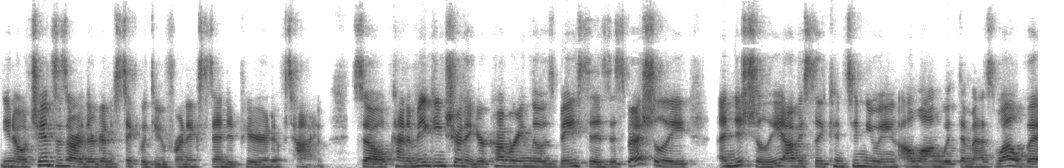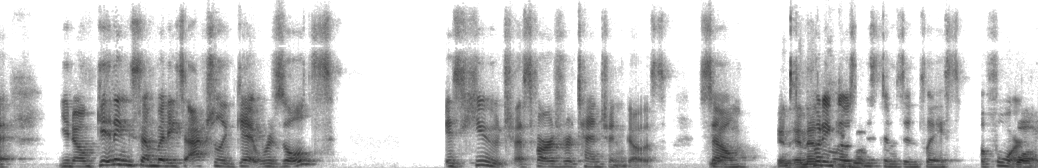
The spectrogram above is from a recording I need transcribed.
you know, chances are they're going to stick with you for an extended period of time. So, kind of making sure that you're covering those bases, especially initially, obviously continuing along with them as well. But, you know, getting somebody to actually get results is huge as far as retention goes. So, yeah. and, and putting those systems in place before. Well,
